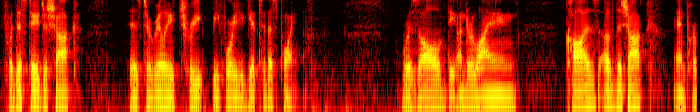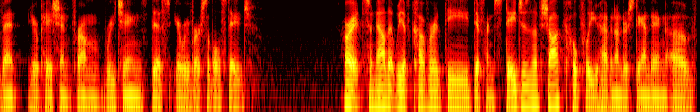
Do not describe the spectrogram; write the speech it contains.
for this stage of shock is to really treat before you get to this point. Resolve the underlying cause of the shock and prevent your patient from reaching this irreversible stage. All right, so now that we have covered the different stages of shock, hopefully you have an understanding of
